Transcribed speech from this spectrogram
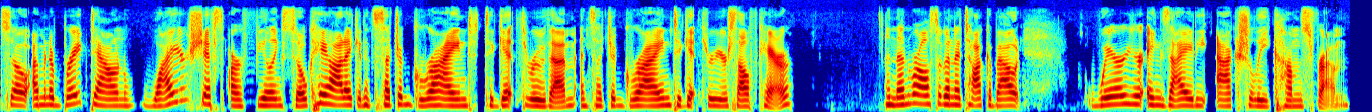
So, I'm going to break down why your shifts are feeling so chaotic and it's such a grind to get through them and such a grind to get through your self care. And then we're also going to talk about where your anxiety actually comes from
